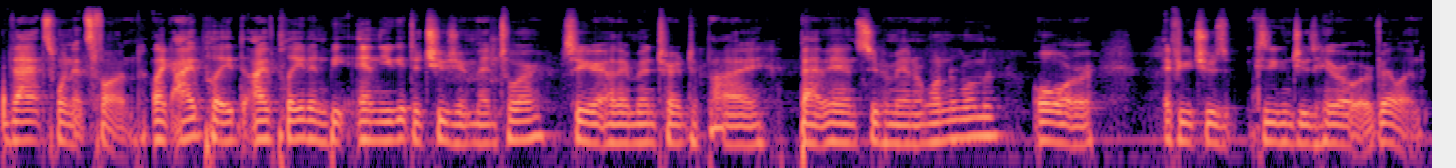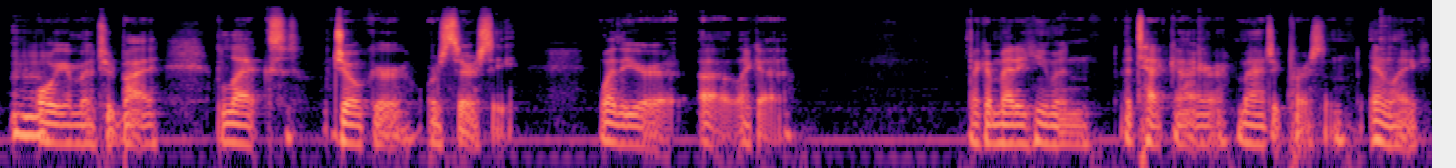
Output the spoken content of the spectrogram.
that's when it's fun. Like I played, I've played and be, and you get to choose your mentor. So you're either mentored by Batman, Superman, or Wonder Woman, or if you choose, because you can choose hero or villain, Mhm. or you're mentored by Lex, Joker, or Circe whether you're uh, like a like a metahuman, a tech guy, or a magic person, and like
